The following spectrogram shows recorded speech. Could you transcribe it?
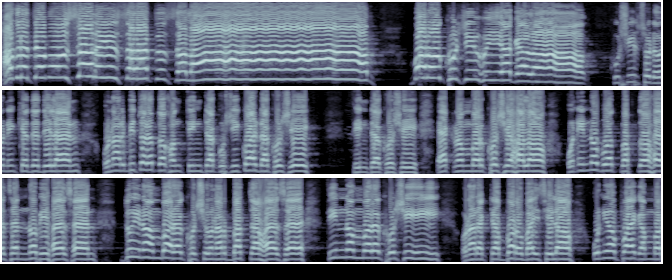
হজরত সালাম বড় খুশি হইয়া গেল। খুশির ছোট খেতে দিলেন ওনার ভিতরে তখন তিনটা খুশি, কয়টা খুশি? তিনটা খুশি। এক নম্বর খুশি হলো, উনি নবুয়ত প্রাপ্ত হয়েছেন, নবী হয়েছেন। দুই নম্বরে খুশি ওনার বাচ্চা হয়েছে। তিন নম্বরে খুশি ওনার একটা বড় ভাই ছিল, উনিও পয়গম্বর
